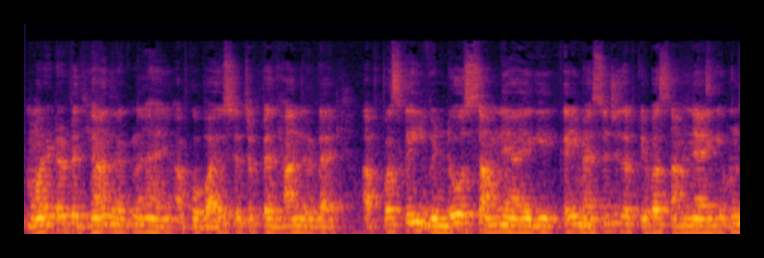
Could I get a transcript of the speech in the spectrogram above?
मॉनिटर पे ध्यान रखना है, आपको बायो सेटअप पे ध्यान रखना है, आपके पास कई विंडोज़ सामने आएगी, कई मैसेजेस आपके पास सामने आएँगे, उन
